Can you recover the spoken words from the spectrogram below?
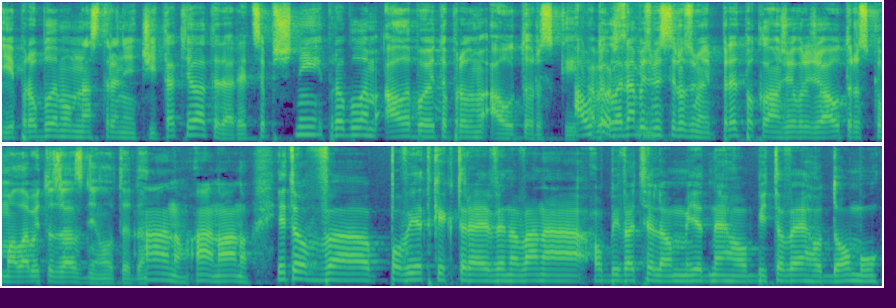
je problémom na strane čitateľa, teda recepčný problém, alebo je to problém autorský? autorský. Len aby sme si rozumeli, predpokladám, že hovoríš o autorskom, ale aby to zaznelo teda. Áno, áno, áno. Je to v poviedke, ktorá je venovaná obyvateľom jedného bytového domu,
